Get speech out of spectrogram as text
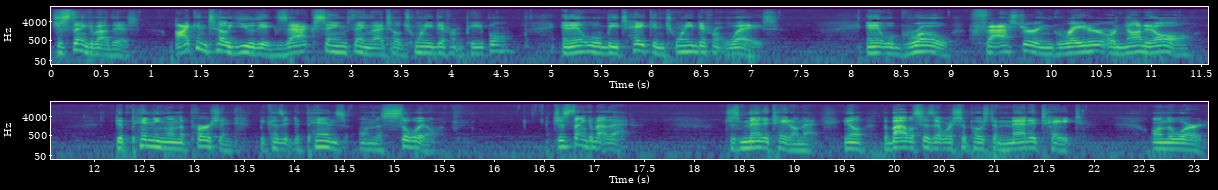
Just think about this. I can tell you the exact same thing that I tell 20 different people, and it will be taken 20 different ways. And it will grow faster and greater or not at all, depending on the person, because it depends on the soil. Just think about that. Just meditate on that. You know, the Bible says that we're supposed to meditate on the Word.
